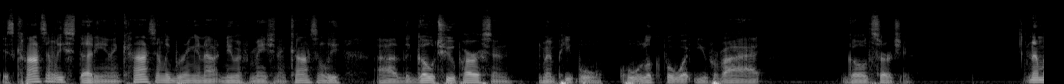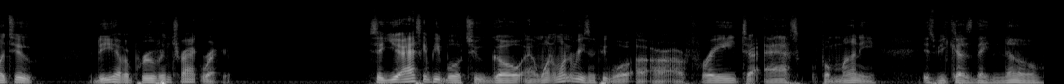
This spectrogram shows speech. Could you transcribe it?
is constantly studying and constantly bringing out new information and constantly uh, the go to person when people who look for what you provide go searching. Number two, do you have a proven track record? So you're asking people to go, and one one of the reasons people are, are afraid to ask for money is because they know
